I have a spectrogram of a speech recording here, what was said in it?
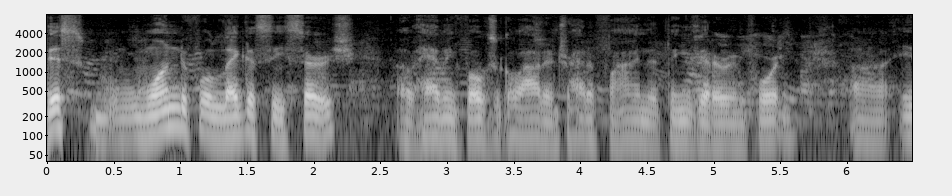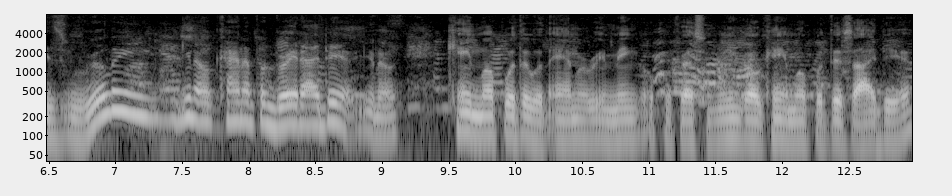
this wonderful legacy search of having folks go out and try to find the things that are important uh, is really, you know, kind of a great idea. You know, came up with it with Anne-Marie Mingo. Professor Mingo came up with this idea.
